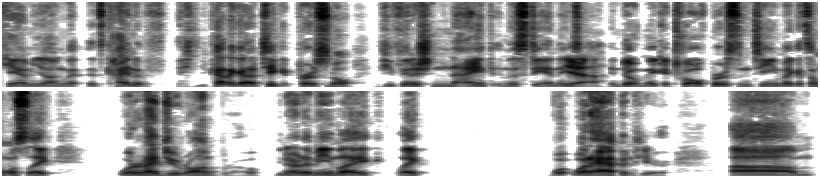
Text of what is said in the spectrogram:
Cam Young. That it's kind of you kind of got to take it personal if you finish ninth in the standings yeah. and don't make a twelve person team. Like it's almost like what did I do wrong, bro? You know what I mean? Like like what what happened here? Um,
